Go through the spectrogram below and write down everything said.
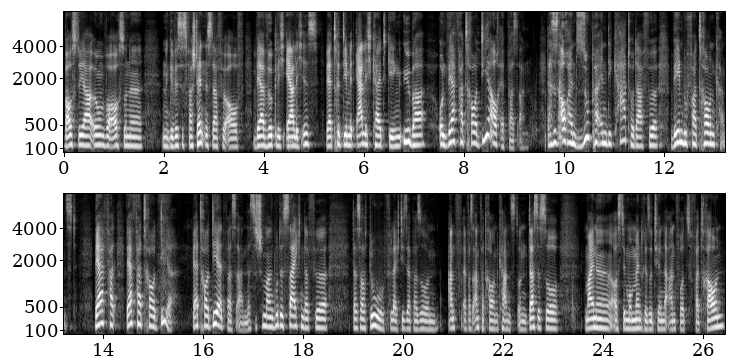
baust du ja irgendwo auch so eine, ein gewisses Verständnis dafür auf, wer wirklich ehrlich ist, wer tritt dir mit Ehrlichkeit gegenüber und wer vertraut dir auch etwas an. Das ist auch ein super Indikator dafür, wem du vertrauen kannst. Wer, wer vertraut dir? Wer traut dir etwas an? Das ist schon mal ein gutes Zeichen dafür, dass auch du vielleicht dieser Person an, etwas anvertrauen kannst. Und das ist so meine aus dem Moment resultierende Antwort zu vertrauen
